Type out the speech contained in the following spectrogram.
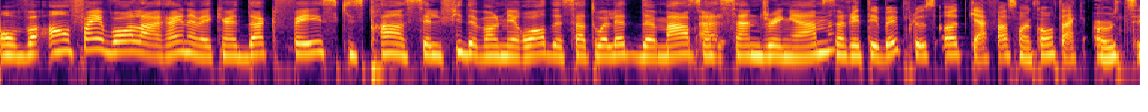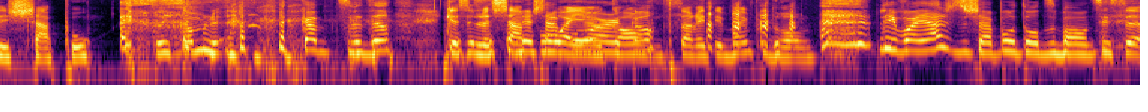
on va enfin voir la reine avec un duck face qui se prend en selfie devant le miroir de sa toilette de marbre Ça- à Sandringham. Ça aurait été bien plus hot qu'elle fasse un compte avec un de ses chapeaux. C'est comme le- Comme tu veux dire, que le chapeau, chapeau ait un un compte. compte. Ça aurait été bien plus drôle. les voyages du chapeau autour du monde. C'est ça.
